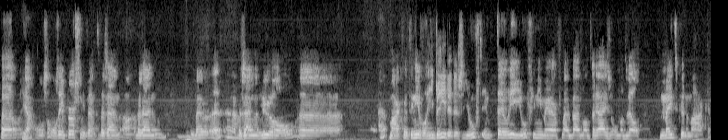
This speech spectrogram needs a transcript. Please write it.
Uh, ja. ja, ons, ons in-person event. We zijn, uh, we, zijn, we, uh, we zijn er nu al, maken we het in ieder geval hybride. Dus je hoeft in theorie hoef je niet meer vanuit het buitenland te reizen om het wel mee te kunnen maken.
